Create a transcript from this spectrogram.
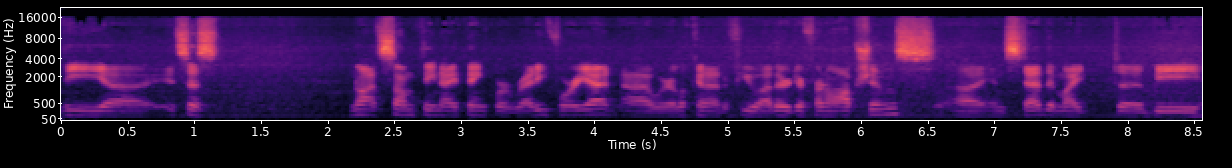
the uh, it's just not something I think we're ready for yet. Uh, we're looking at a few other different options uh, instead that might uh, be,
